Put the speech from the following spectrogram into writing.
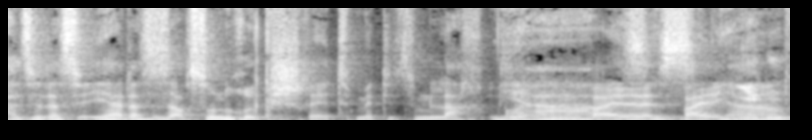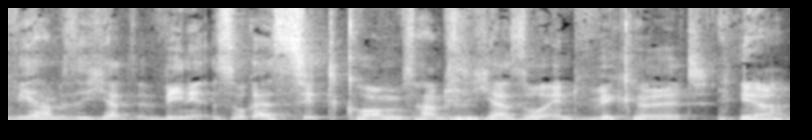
Also das, ja, das ist auch so ein Rückschritt mit diesem Lachbutton, Ja, weil, ist- weil ja. irgendwie haben sich ja wenig, sogar Sitcoms haben sich ja so entwickelt, Ja,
